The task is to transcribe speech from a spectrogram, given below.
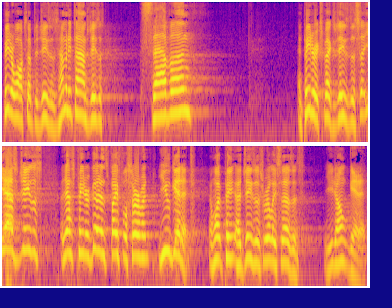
Peter walks up to Jesus. How many times, Jesus? Seven. And Peter expects Jesus to say, Yes, Jesus. Yes, Peter, good and faithful servant. You get it. And what uh, Jesus really says is, You don't get it.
